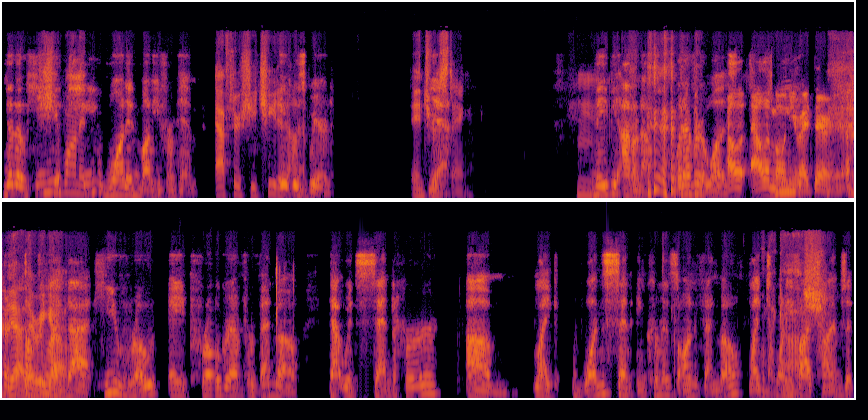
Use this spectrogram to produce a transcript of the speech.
No, no, he She she wanted- wanted wanted money from him. after she cheated on It on was him. weird. Interesting. Hmm. Maybe I don't know. Whatever it was. Al- alimony He- right there. you know? Yeah, there we something go. like that. He wrote a program for Venmo that would send her um like one cent increments on Venmo like Oh 25 gosh. times at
